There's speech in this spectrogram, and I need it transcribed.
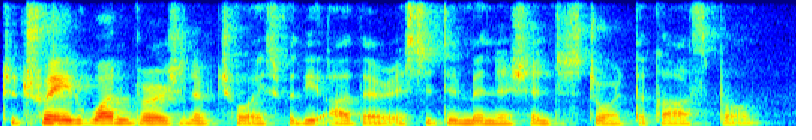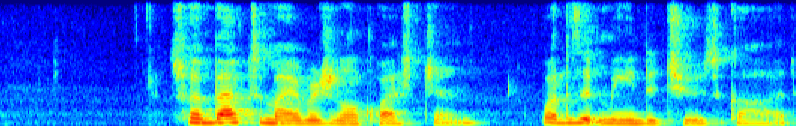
To trade one version of choice for the other is to diminish and distort the gospel. So I'm back to my original question what does it mean to choose God?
